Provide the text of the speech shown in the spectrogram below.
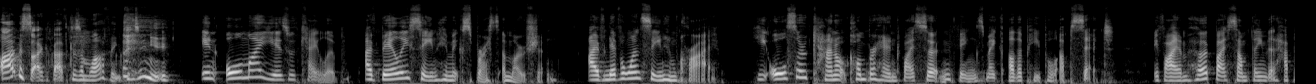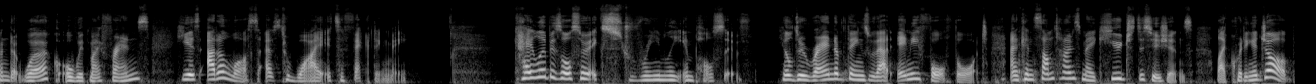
I'm a psychopath because I'm laughing. Continue. In all my years with Caleb, I've barely seen him express emotion. I've never once seen him cry. He also cannot comprehend why certain things make other people upset. If I am hurt by something that happened at work or with my friends, he is at a loss as to why it's affecting me. Caleb is also extremely impulsive. He'll do random things without any forethought and can sometimes make huge decisions, like quitting a job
